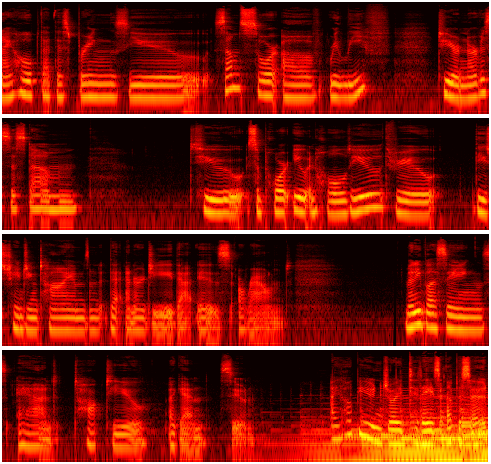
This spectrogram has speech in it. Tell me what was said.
I hope that this brings you some sort of relief to your nervous system, to support you and hold you through these changing times and the energy that is around. Many blessings and talk to you again soon. I hope you enjoyed today's episode.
